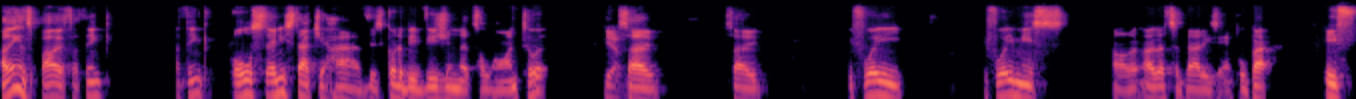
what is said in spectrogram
I think it's both. I think I think all any stat you have, there's got to be vision that's aligned to it. Yeah. So, so if we if we miss, oh, oh, that's a bad example. But if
